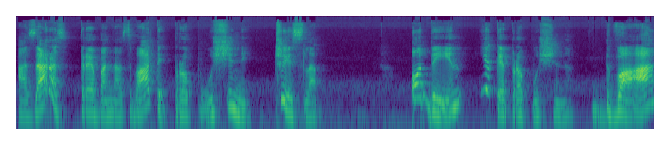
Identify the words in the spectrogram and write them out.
А зараз треба назвати пропущені числа. Один, яке пропущено? Два,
